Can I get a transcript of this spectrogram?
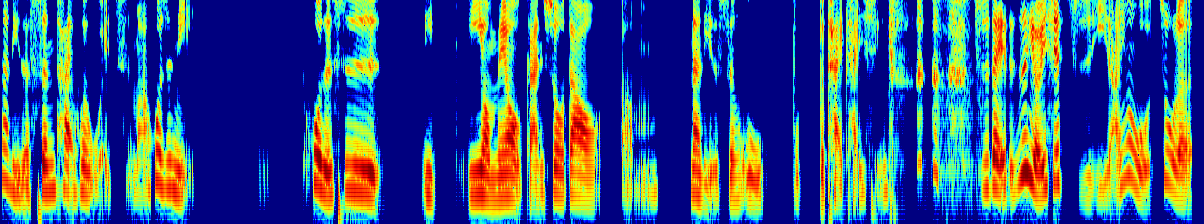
那里的生态会维持吗？或者你，或者是你有没有感受到，嗯，那里的生物不不太开心 之类的，就是有一些质疑啦，因为我做了。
